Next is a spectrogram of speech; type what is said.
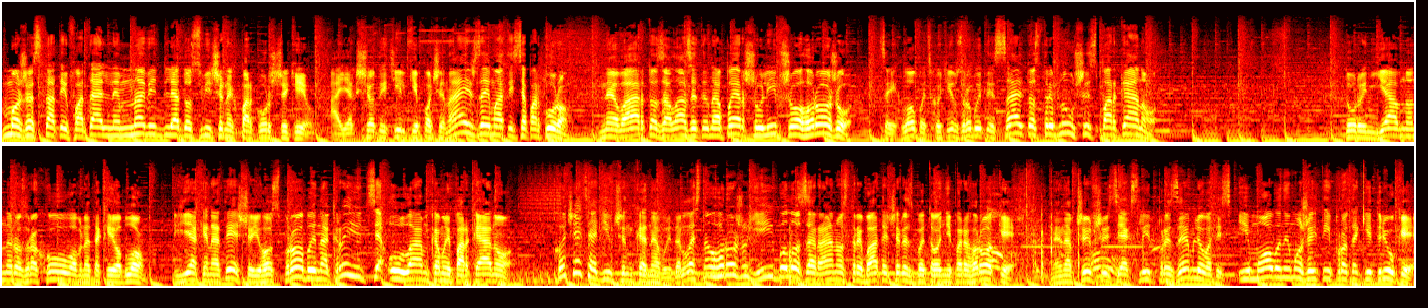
може стати фатальним навіть для досвідчених паркурщиків. А якщо ти тільки починаєш займатися паркуром, не варто залазити на першу ліпшу огорожу. Цей хлопець хотів зробити сальто, стрибнувши з паркану. дурень явно не розраховував на такий облом, як і на те, що його спроби накриються уламками паркану. Хоча ця дівчинка не видерлась на огорожу, їй було зарано стрибати через бетонні перегородки. Не навчившись як слід приземлюватись, і мови не може йти про такі трюки.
